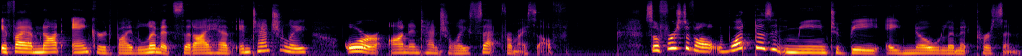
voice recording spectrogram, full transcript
if I am not anchored by limits that I have intentionally or unintentionally set for myself. So, first of all, what does it mean to be a no limit person?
